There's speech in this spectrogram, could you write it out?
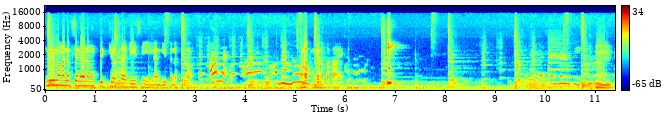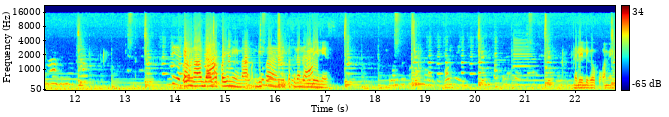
may mga nagsena ng picture sa JC, nandito na sila. Ah, ma- ah, baka dulo. Hanap, maghanap pa tayo. Na. Hmm. Ah? Pero maaga pa yun eh. Ma- hindi pa, hindi pa sila naglilinis. Naliligaw po kami.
